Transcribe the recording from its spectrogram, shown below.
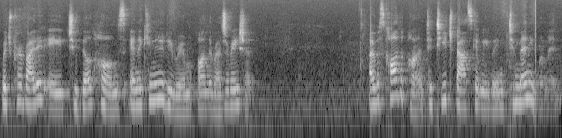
which provided aid to build homes and a community room on the reservation. I was called upon to teach basket weaving to many women,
